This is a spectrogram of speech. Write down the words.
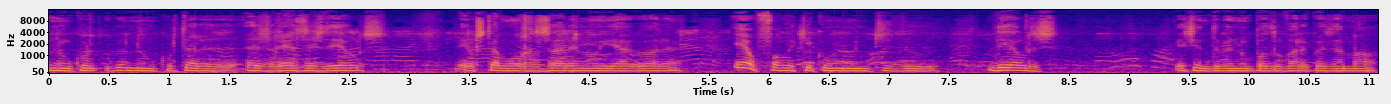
não, não cortar as rezas deles. Eles estavam a rezar, eu não ia agora. Eu falo aqui com muitos do, deles. A gente também não pode levar a coisa a mal.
